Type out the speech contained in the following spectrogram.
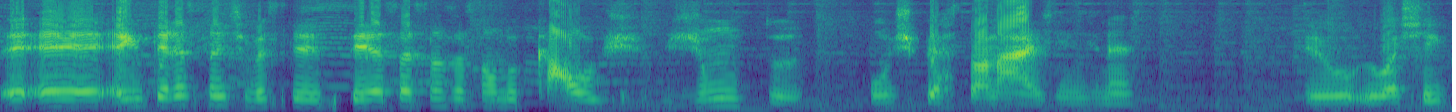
é, é, é interessante você ter essa sensação do caos junto com os personagens, né? Eu, eu achei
